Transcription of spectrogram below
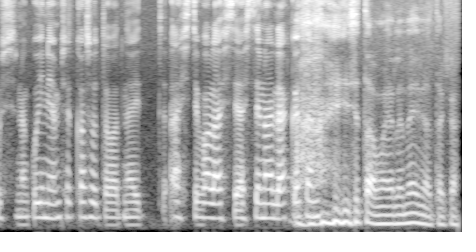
kus nagu inimesed kasutavad neid hästi valesti, hästi naljakas on ei, seda ma ei ole näinud, aga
